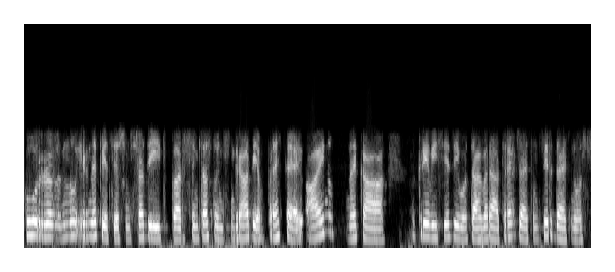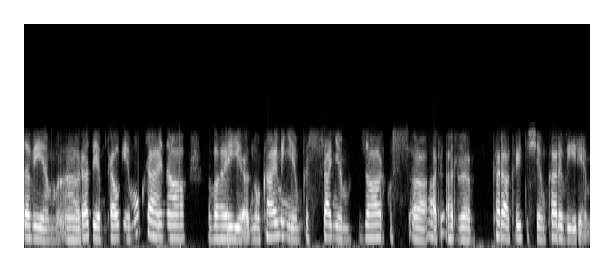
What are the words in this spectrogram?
kur uh, nu, ir nepieciešams radīt par 180 grādiem pretēju ainu nekā Krievijas iedzīvotāji varētu redzēt un dzirdēt no saviem uh, radiem draugiem Ukrainā vai uh, no kaimiņiem, kas saņem zārkus uh, ar, ar karā kritušiem karavīriem.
